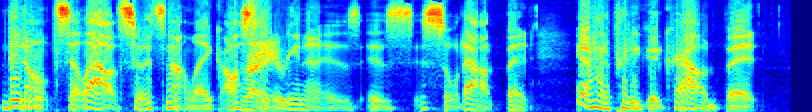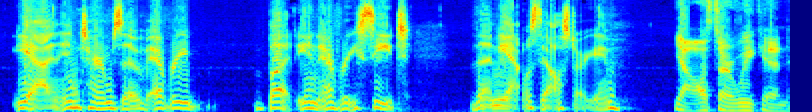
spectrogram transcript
they don't sell out, so it's not like Allstate Right. Arena is, is is sold out. But you know, I had a pretty good crowd. But yeah, in terms of every butt in every seat, then yeah, it was the All Star game. Yeah, All Star Weekend,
